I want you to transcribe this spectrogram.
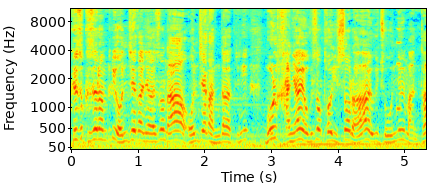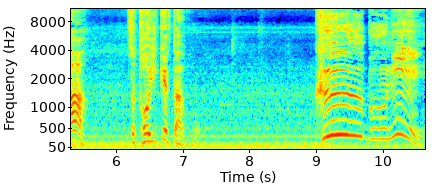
그래서 그 사람들이 언제 가냐 해서 나 언제 간다 했더니 뭘 가냐 여기서 더 있어라 여기 좋은 일 많다 그래서 더 있겠다고 그 분이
